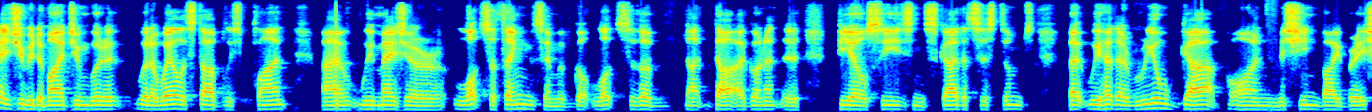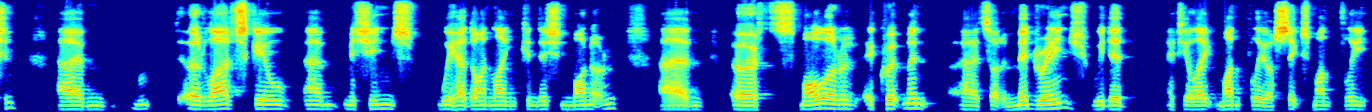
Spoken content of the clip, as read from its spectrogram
as you would imagine, we're a, we're a well-established plant. Uh, we measure lots of things, and we've got lots of the, that data going into PLCs and SCADA systems. But we had a real gap on machine vibration. Um, our large-scale um, machines, we had online condition monitoring. Um, our smaller equipment, uh, sort of mid-range, we did if you like, monthly or six monthly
